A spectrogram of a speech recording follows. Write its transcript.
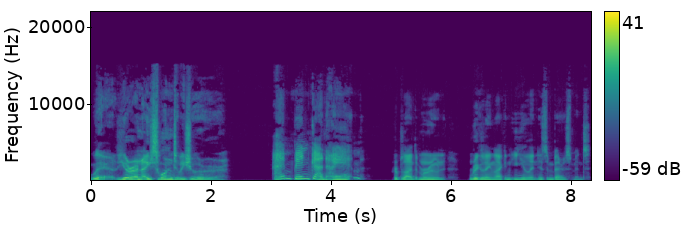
Well, you're a nice one, to be sure. I'm Ben Gunn, I am, replied the maroon, wriggling like an eel in his embarrassment.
